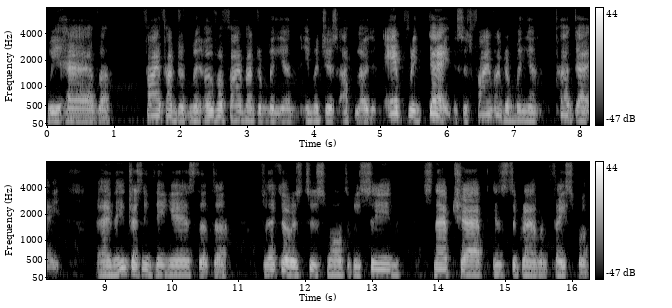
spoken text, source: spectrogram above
we have uh, 500 over 500 million images uploaded every day. This is 500 million per day. And the interesting thing is that uh, Flickr is too small to be seen. Snapchat, Instagram, and Facebook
